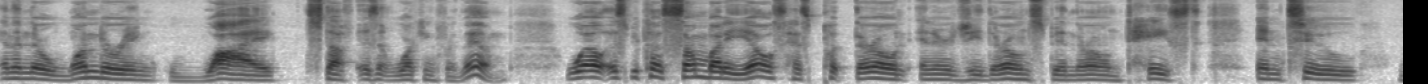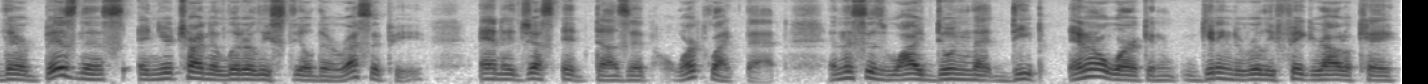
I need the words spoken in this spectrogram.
and then they're wondering why stuff isn't working for them. Well, it's because somebody else has put their own energy, their own spin, their own taste into their business and you're trying to literally steal their recipe and it just it doesn't work like that. And this is why doing that deep inner work and getting to really figure out okay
